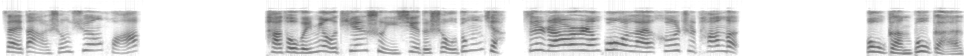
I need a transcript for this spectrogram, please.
在大声喧哗。他作为妙天水榭的少东家，自然而然过来呵斥他们。不敢，不敢！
